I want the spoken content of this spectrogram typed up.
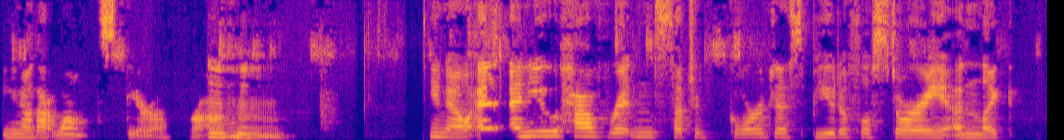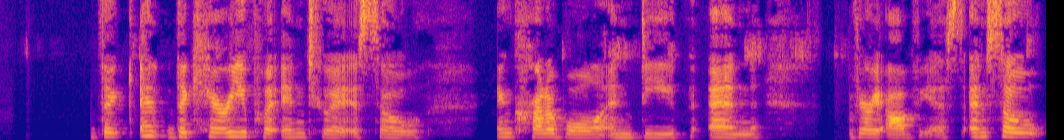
you know that won't steer us wrong hmm you know and, and you have written such a gorgeous beautiful story and like the and the care you put into it is so incredible and deep and very obvious and so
